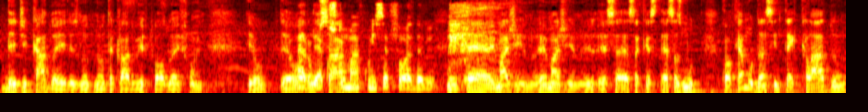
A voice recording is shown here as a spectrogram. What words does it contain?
dedicado a eles no, no teclado virtual do iPhone. Eu, eu Até era um acostumar saco. com isso é foda, viu? É, eu imagino, eu imagino. Essa, essa, essas, qualquer mudança em teclado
